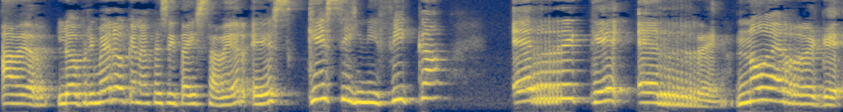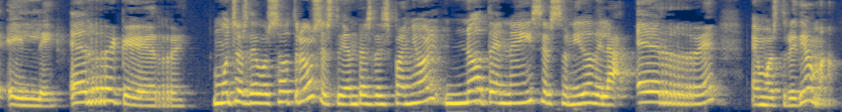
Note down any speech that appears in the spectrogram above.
A ver, lo primero que necesitáis saber es qué significa R que R, no R que L, R que R. Muchos de vosotros, estudiantes de español, no tenéis el sonido de la R en vuestro idioma.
